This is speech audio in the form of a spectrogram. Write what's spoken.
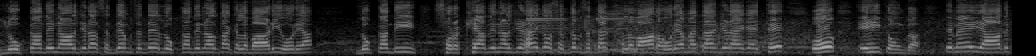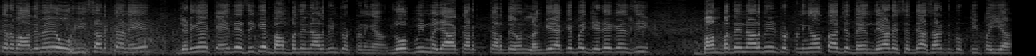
ਲੋਕਾਂ ਦੇ ਨਾਲ ਜਿਹੜਾ ਸਿੱਧੇ ਸਿੱਧੇ ਲੋਕਾਂ ਦੇ ਨਾਲ ਤਾਂ ਖਿਲਵਾੜ ਹੀ ਹੋ ਰਿਹਾ। ਲੋਕਾਂ ਦੀ ਸੁਰੱਖਿਆ ਦੇ ਨਾਲ ਜਿਹੜਾ ਹੈਗਾ ਉਹ ਸਿੱਧਮ ਸਿੱਧਾ ਖਿਲਵਾੜ ਹੋ ਰਿਹਾ। ਮੈਂ ਤਾਂ ਜਿਹੜਾ ਹੈਗਾ ਇੱਥੇ ਉਹ ਇਹੀ ਕਹੂੰਗਾ। ਤੇ ਮੈਂ ਇਹ ਯਾਦ ਕਰਵਾ ਦੇਵਾਂ ਉਹੀ ਸੜਕਾਂ ਨੇ ਜਿਹੜੀਆਂ ਕਹਿੰਦੇ ਸੀ ਕਿ ਬੰਬ ਦੇ ਨਾਲ ਵੀ ਨਹੀਂ ਟੁੱਟਣੀਆਂ। ਲੋਕ ਵੀ ਮਜ਼ਾਕ ਕਰ- ਕਰਦੇ ਹੁਣ ਲੰਘੇ ਆ ਕਿ ਭਾਈ ਜਿਹੜੇ ਕਹਿੰਦੇ ਸੀ ਬੰਬ ਦੇ ਨਾਲ ਵੀ ਨਹੀਂ ਟੁੱਟਣੀਆਂ, ਉਹ ਤਾਂ ਅੱਜ ਦਿਨ ਦਿਹਾੜੇ ਸਿੱਧਾ ਸੜਕ ਟੁੱਟੀ ਪਈ ਆ।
